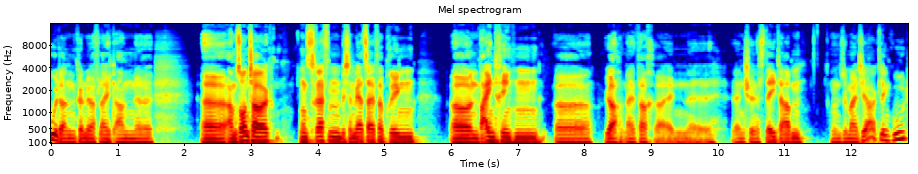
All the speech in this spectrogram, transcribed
cool, dann können wir vielleicht an äh, am Sonntag uns treffen, ein bisschen mehr Zeit verbringen, äh, einen Wein trinken, äh, ja, und einfach ein, äh, ein schönes Date haben. Und sie meinte, ja, klingt gut.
